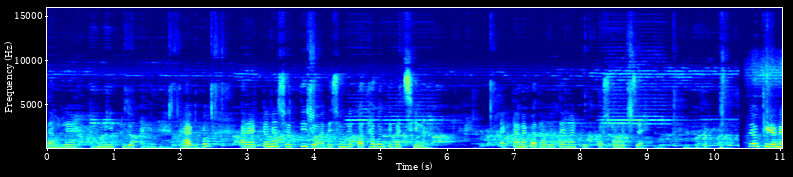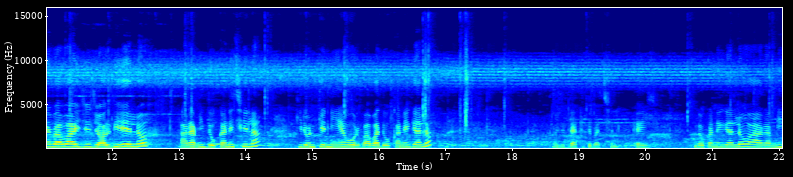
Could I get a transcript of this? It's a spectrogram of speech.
তাহলে আমি একটু দোকানে থাকব। আর একটা না সত্যি তোমাদের সঙ্গে কথা বলতে পারছি না। একটা না কথা বলতে আমার খুব কষ্ট হচ্ছে। তো কিরণের বাবা এই যে জল দিয়ে এলো, আর আমি দোকানে ছিলাম। কিরণকে নিয়ে ওর বাবা দোকানে গেল। দেখাতে পাচ্ছেন এই দোকানে গেল আর আমি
